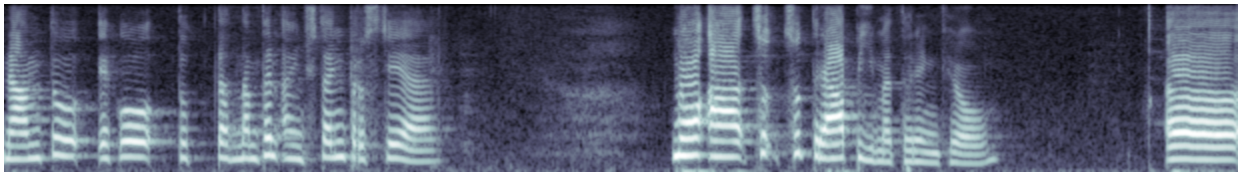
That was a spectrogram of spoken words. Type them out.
nám to, jako, to, ta, nám ten Einstein prostě je. No a co, co trápí metering, jo? Uh,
